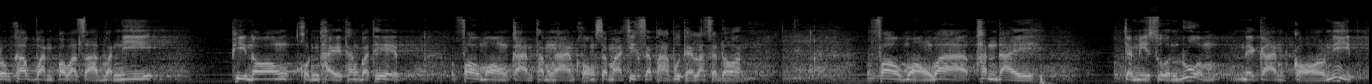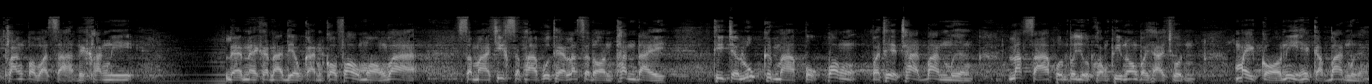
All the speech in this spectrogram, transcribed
รบครับวันประวัติศาสตร์วันนี้ พี่น้องคนไทยทั้งประเทศ เฝ้ามองการทำงานของสมาชิกสภาผู้แทนราษฎร เฝ้ามองว่าท่านใดจะมีส่วนร่วมในการก่อหนี้ครั้งประวัติศาสตร์ในครั้งนี้ และในขณะเดียวกันก็เฝ้ามองว่าสมาชิกสภาผู้แทนราษฎรท่านใดที่จะลุกขึ้นมาปกป้องประเทศชาติบ้านเมือง รักษาผลประโยชน์ของพี่น้องประชาชน ไม่ก่อหนี้ให้กับบ้านเมือง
